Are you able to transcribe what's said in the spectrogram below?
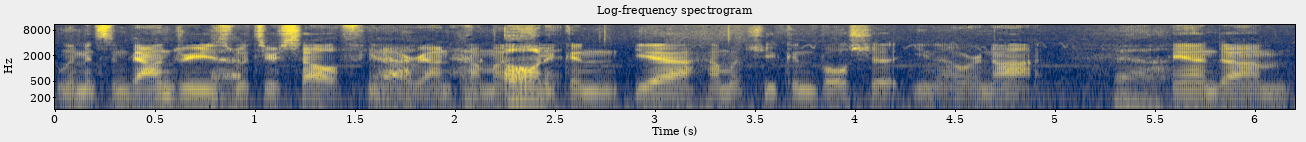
limits and boundaries with yourself you know around how And much you it. can yeah how much you can bullshit you know or not Yeah. and um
